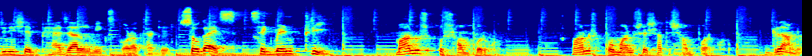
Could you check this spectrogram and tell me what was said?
জিনিসে ভেজাল মিক্স করা থাকে। সো গাইস সেগমেন্ট থ্রি মানুষ ও সম্পর্ক। মানুষ ও মানুষের সাথে সম্পর্ক। গ্রামে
